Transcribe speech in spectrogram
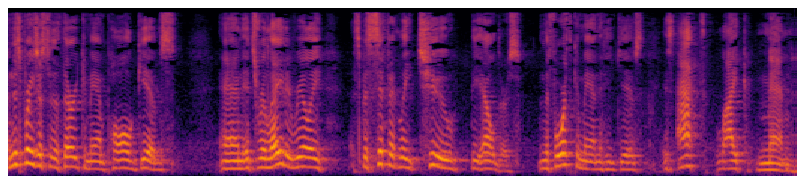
And this brings us to the third command Paul gives, and it's related really specifically to the elders. And the fourth command that he gives is act like men.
